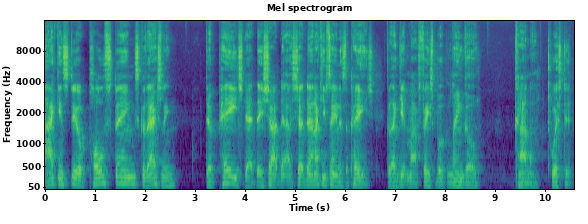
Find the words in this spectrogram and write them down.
I can still post things because actually, the page that they shut down, shut down. I keep saying it's a page because I get my Facebook lingo kind of twisted.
